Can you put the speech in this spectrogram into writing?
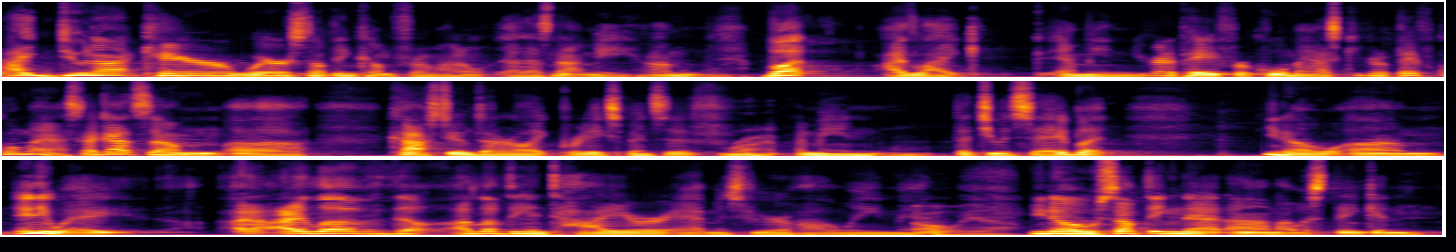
I do not care where something comes from. I don't. That's not me. I'm, but I like. I mean, you're gonna pay for a cool mask. You're gonna pay for a cool mask. I got some uh, costumes that are like pretty expensive. Right. I mean, that you would say, but you know, um, anyway, I, I love the I love the entire atmosphere of Halloween, man. Oh, yeah. You know, something that um, I was thinking,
